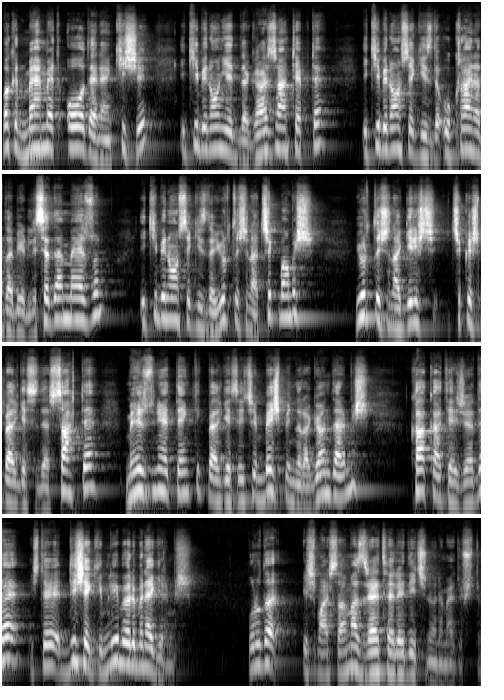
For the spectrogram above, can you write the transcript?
Bakın Mehmet O denen kişi 2017'de Gaziantep'te, 2018'de Ukrayna'da bir liseden mezun, 2018'de yurt dışına çıkmamış, yurt dışına giriş çıkış belgesi de sahte, mezuniyet denklik belgesi için 5000 lira göndermiş, KKTC'de işte diş hekimliği bölümüne girmiş. Bunu da İsmail Saymaz RTL'diği için önüme düştü.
